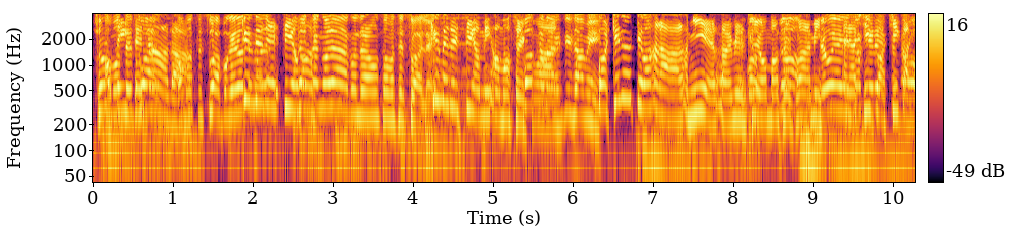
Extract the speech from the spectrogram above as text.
Yo no te hice nada. Homosexual, porque no ¿Qué tengo, me No vos? tengo nada contra los homosexuales. ¿Qué me decía mi homosexual? ¿Vos qué me decís a mí? ¿Por qué no te vas a la, a la mierda de mi Vos- homosexual no, a mí? te voy a Bueno, avisar que chicos, eres chicos, vos.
